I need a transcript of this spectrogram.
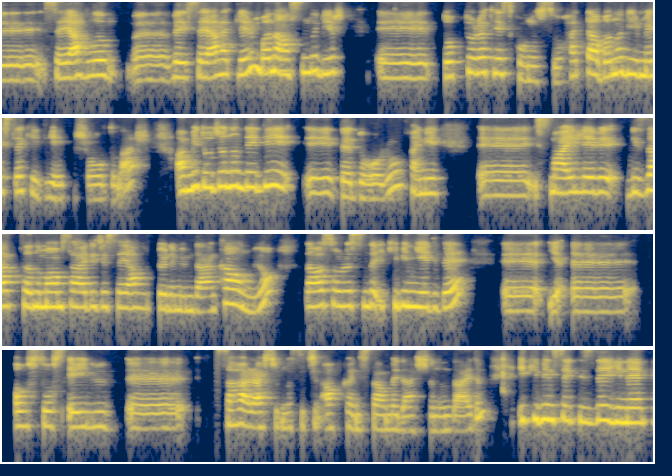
e, seyahlığım e, ve seyahatlerim bana aslında bir e, doktora tez konusu. Hatta bana bir meslek hediye etmiş oldular. Ahmet Hoca'nın dediği e, de doğru. Hani e, İsmailleri bizzat tanımam sadece seyahlık dönemimden kalmıyor. Daha sonrasında 2007'de e, e, Ağustos, Eylül e, saha araştırması için Afganistan Bedaşlanı'ndaydım. 2008'de yine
